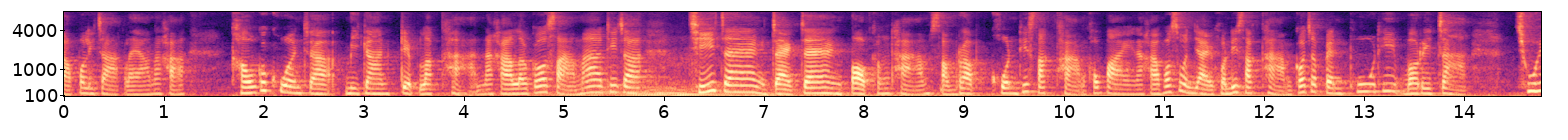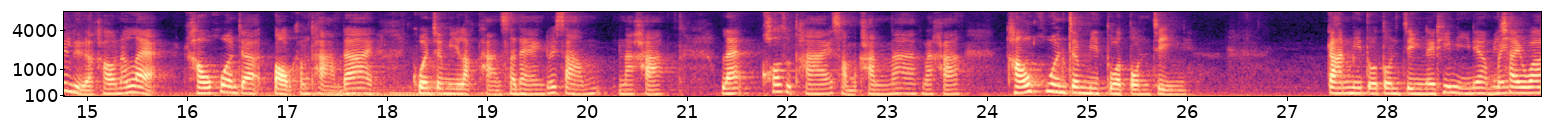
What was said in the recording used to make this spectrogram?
รับบริจาคแล้วนะคะเขาก็ควรจะมีการเก็บหลักฐานนะคะ แล้วก็สามารถที่จะชี้แจง แจกแจง ตอบคำถามสำหรับคนที่ซักถามเข้าไปนะคะ เพราะส่วนใหญ่คนที่ซักถามก็จะเป็นผู้ที่บริจาคช่วยเหลือเขานั่นแหละ เขาควรจะตอบคำถามได้ ควรจะมีหลักฐานแสดงด้วยซ้ำนะคะ และข้อสุดท้ายสำคัญมากนะคะ เขาควรจะมีตัวตนจริง การมีตัวตนจริงในที่นี้เนี่ยไม่ใช่ว่า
